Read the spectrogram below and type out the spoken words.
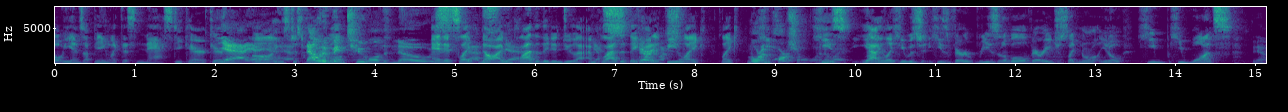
Oh, he ends up being like this nasty character. Yeah, yeah. Oh, yeah, he's yeah. just that would have been too on the nose. And it's like, That's- no, I'm yeah. glad that they didn't do that. I'm Yes, glad that they had it be so. like like more he- impartial. He's yeah like he was he's very reasonable very just like normal you know he he wants Yeah.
